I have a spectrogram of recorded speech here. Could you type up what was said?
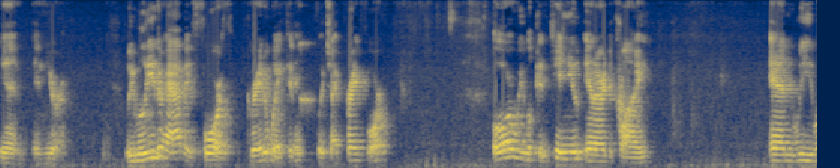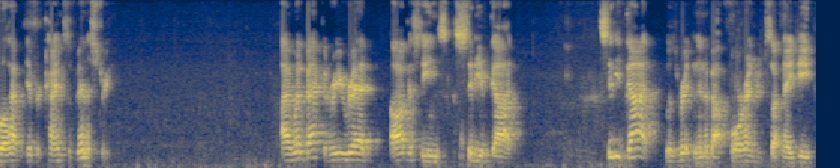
in, in Europe. We will either have a fourth great awakening, which I pray for, or we will continue in our decline and we will have different kinds of ministry. I went back and reread Augustine's City of God. City of God was written in about 400 something AD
